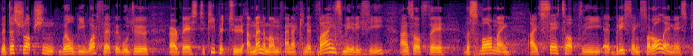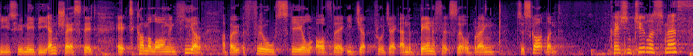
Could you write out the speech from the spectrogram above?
the disruption will be worth it, but we'll do our best to keep it to a minimum. And I can advise Mary Fee, as of the, this morning, I've set up the uh, briefing for all MSPs who may be interested uh, to come along and hear about the full scale of the EGIP project and the benefits that it will bring to Scotland. Question two, Liz Smith.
